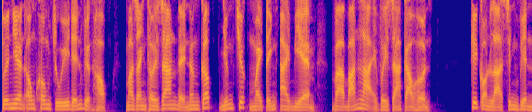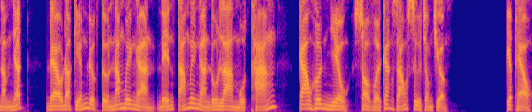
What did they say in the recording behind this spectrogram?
Tuy nhiên, ông không chú ý đến việc học mà dành thời gian để nâng cấp những chiếc máy tính IBM và bán lại với giá cao hơn. Khi còn là sinh viên năm nhất, Dell đã kiếm được từ 50.000 đến 80.000 đô la một tháng, cao hơn nhiều so với các giáo sư trong trường. Tiếp theo,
